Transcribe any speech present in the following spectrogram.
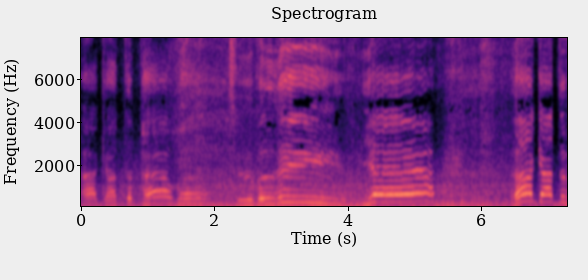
I got the power to believe. Yeah. I got the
